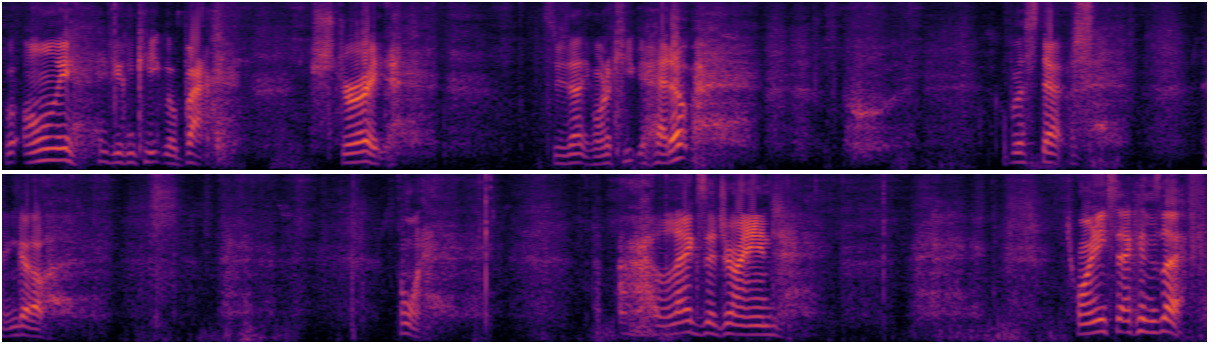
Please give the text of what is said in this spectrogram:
but only if you can keep your back straight. To do that, you want to keep your head up. A Couple of steps, and go. Come on. Ah, legs are drained. 20 seconds left.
